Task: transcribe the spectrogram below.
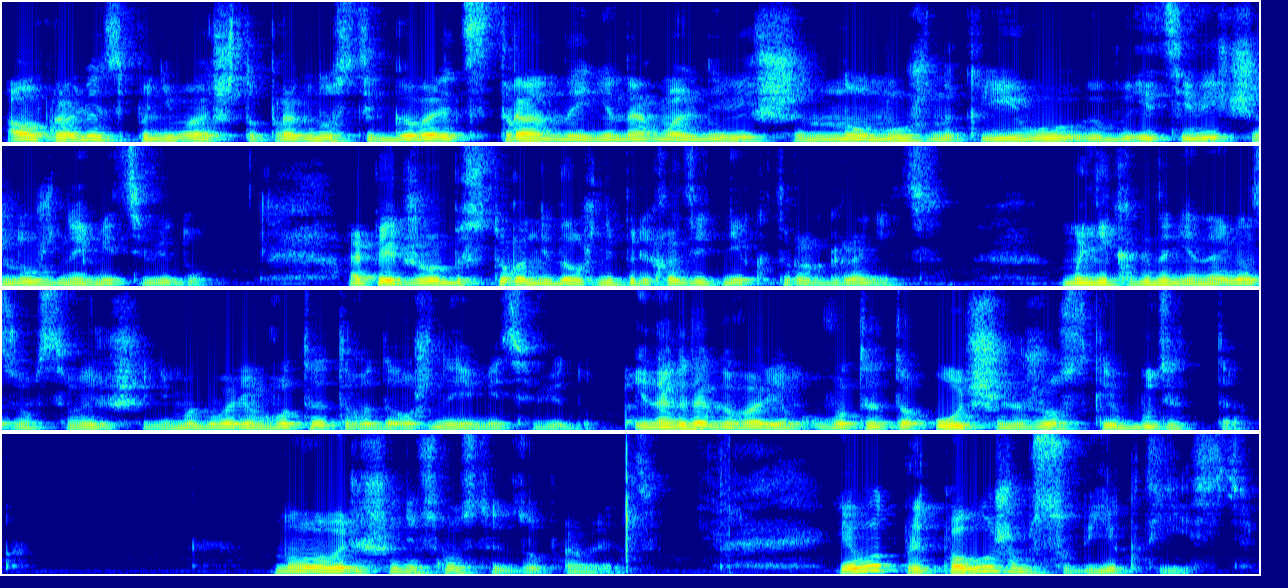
А управленец понимает, что прогностик говорит странные и ненормальные вещи, но нужно к его, эти вещи нужно иметь в виду. Опять же, обе стороны должны переходить некоторых границ. Мы никогда не навязываем свои решения. Мы говорим, вот это вы должны иметь в виду. Иногда говорим, вот это очень жестко и будет так но решение равно стоит за управленцем. И вот, предположим, субъект есть.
